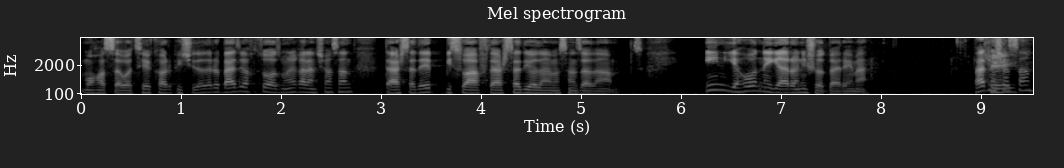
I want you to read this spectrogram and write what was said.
محاسباتی کار پیچیده داره. بعضی وقت تو آزمون قلمچی مثلا درصد 27 درصد یادم مثلا زدم. این یهو نگرانی شد برای من. بعد نشستم.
